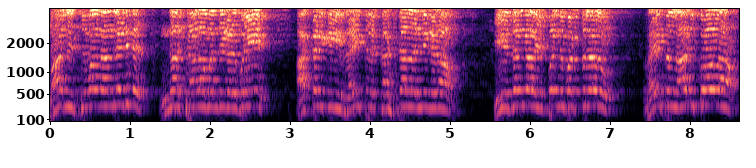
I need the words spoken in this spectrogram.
మాని శివానంద్ రెడ్డి ఇంకా చాలా మంది ఇక్కడ పోయి అక్కడికి ఈ రైతుల కష్టాలన్నీ కూడా ఈ విధంగా ఇబ్బంది పడుతున్నారు. రైతులను ఆదుకోవాలా?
